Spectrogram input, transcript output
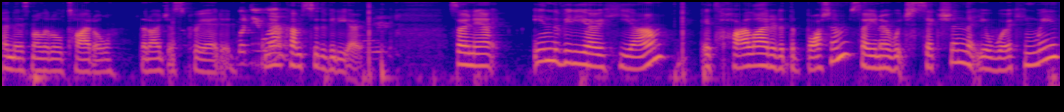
and there's my little title that I just created. What do you now it comes to the video. So now in the video here, it's highlighted at the bottom so you know which section that you're working with.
